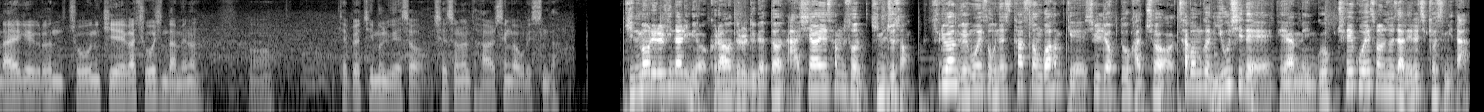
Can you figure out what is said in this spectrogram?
나에게 그런 좋은 기회가 주어진다면 어, 대표팀을 위해서 최선을 다할 생각으로 있습니다. 긴 머리를 휘날리며 그라운드를 누볐던 아시아의 삼손 김주성. 수려한 외모에서 오는 스타성과 함께 실력도 갖춰 차범근 이후 시대에 대한민국 최고의 선수 자리를 지켰습니다.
